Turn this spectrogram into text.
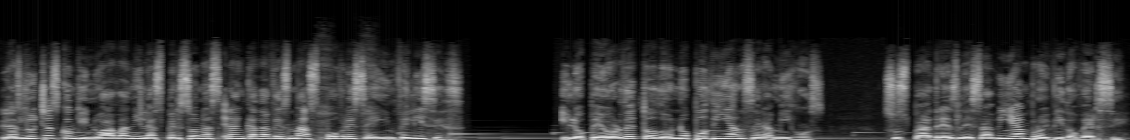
Las luchas continuaban y las personas eran cada vez más pobres e infelices. Y lo peor de todo, no podían ser amigos. Sus padres les habían prohibido verse.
